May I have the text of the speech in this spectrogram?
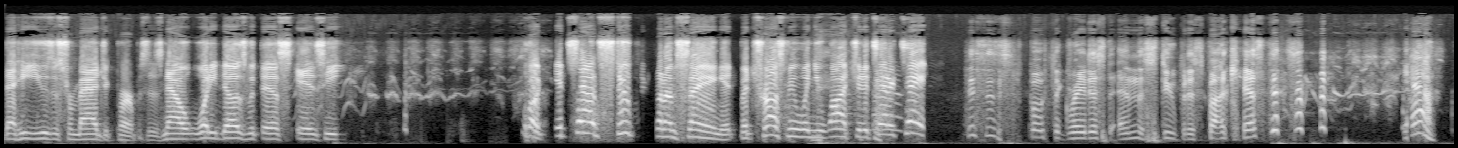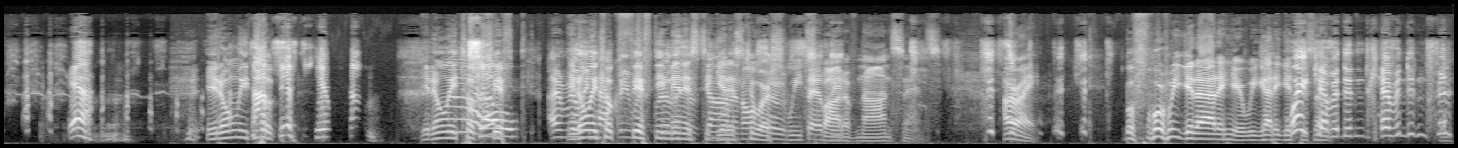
that he uses for magic purposes. Now, what he does with this is he look. It sounds stupid when I'm saying it, but trust me, when you watch it, it's entertaining. this is both the greatest and the stupidest podcast ever. Yeah, yeah. It only Top took fifty here. It only took So- 50, I'm it only took 50 minutes to get us to our sweet sadly- spot of nonsense. All right. Before we get out of here, we got to get Wait, to some, Kevin didn't Kevin didn't finish.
